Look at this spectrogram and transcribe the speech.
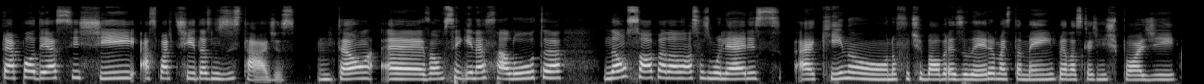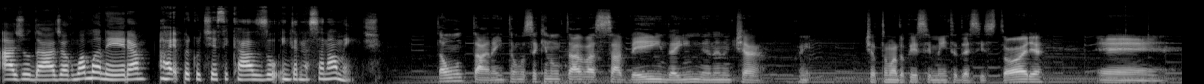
para poder assistir as partidas nos estádios. Então, é, vamos seguir nessa luta não só pelas nossas mulheres aqui no, no futebol brasileiro, mas também pelas que a gente pode ajudar de alguma maneira a repercutir esse caso internacionalmente. Então tá, né? Então você que não estava sabendo ainda, né? Não tinha, tinha tomado conhecimento dessa história. É.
